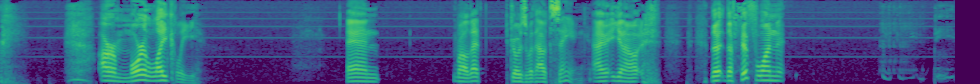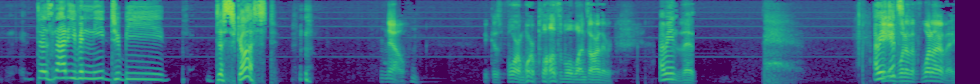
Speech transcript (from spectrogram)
are more likely. And well that goes without saying. I you know the the fifth one does not even need to be discussed. No, because four more plausible ones are there. I mean, that I mean, Steve, it's what are the what are they?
